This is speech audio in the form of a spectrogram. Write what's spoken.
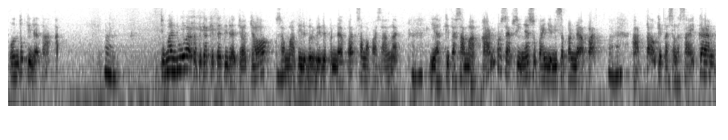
untuk tidak taat. Hmm. cuma dua ketika kita tidak cocok sama tidak berbeda pendapat sama pasangan ya kita samakan persepsinya supaya jadi sependapat atau kita selesaikan.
